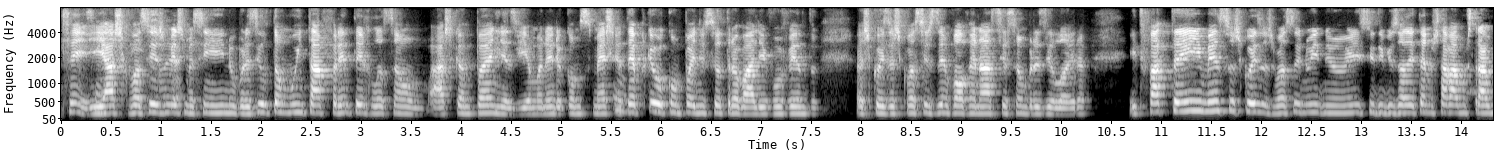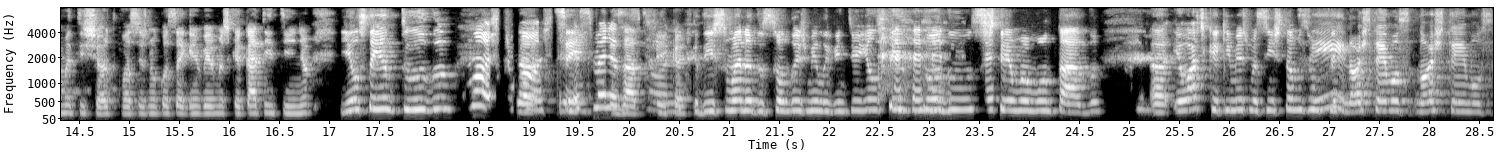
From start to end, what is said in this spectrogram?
Sim, Sim. e acho que vocês mesmo assim no Brasil estão muito à frente em relação às campanhas e a maneira como se mexem, Sim. até porque eu acompanho o seu trabalho e vou vendo as coisas que vocês desenvolvem na Associação Brasileira e de facto tem imensas coisas. Você no, no início do episódio até nos estava a mostrar uma t-shirt que vocês não conseguem ver, mas que a Cati tinham, e eles têm tudo. Mostra, uh, mostra. Sim, é semana exato, fica. Que diz Semana do Som 2021 e eles têm todo o sistema montado. Uh, eu acho que aqui mesmo assim estamos Sim, um... nós temos, nós temos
